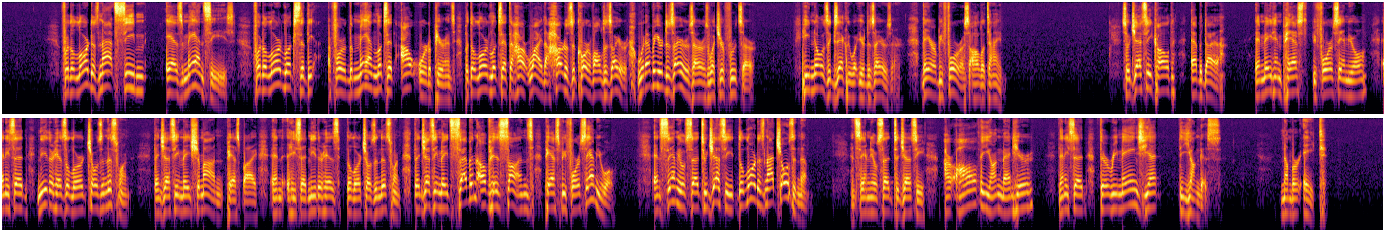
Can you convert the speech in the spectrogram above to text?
For the Lord does not see as man sees. For the Lord looks at the for the man looks at outward appearance, but the Lord looks at the heart. Why? The heart is the core of all desire. Whatever your desires are is what your fruits are. He knows exactly what your desires are. They are before us all the time. So Jesse called Abadiah and made him pass before Samuel, and he said, Neither has the Lord chosen this one. Then Jesse made Shimon pass by, and he said, Neither has the Lord chosen this one. Then Jesse made seven of his sons pass before Samuel. And Samuel said to Jesse, The Lord has not chosen them. And Samuel said to Jesse, Are all the young men here? Then he said, There remains yet the youngest, number eight,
